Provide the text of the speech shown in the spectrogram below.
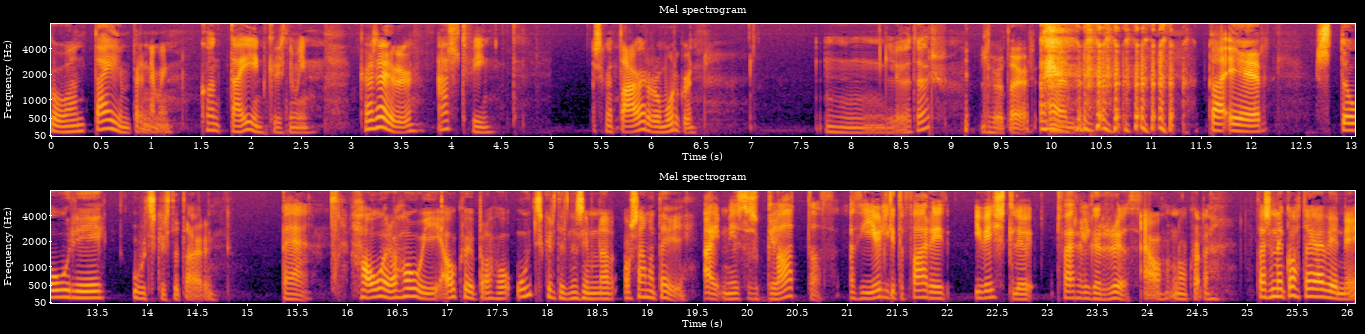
Góðan daginn, Brynja mín. Góðan daginn, Kristi mín. Hvað segir þú? Allt fínt. Þessi hvað dagur eru á morgun? Mm, Lögadagur. Lögadagur. En það er stóri útskristudagurinn. Bæ. Háir og hói ákveði bara að fá útskristuna símnar á sama degi. Æ, mér finnst það svo glatað að því ég vil geta farið í veistlu tvær helgar í röð. Já, nokkvæmlega. Það sem er gott að hafa vini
